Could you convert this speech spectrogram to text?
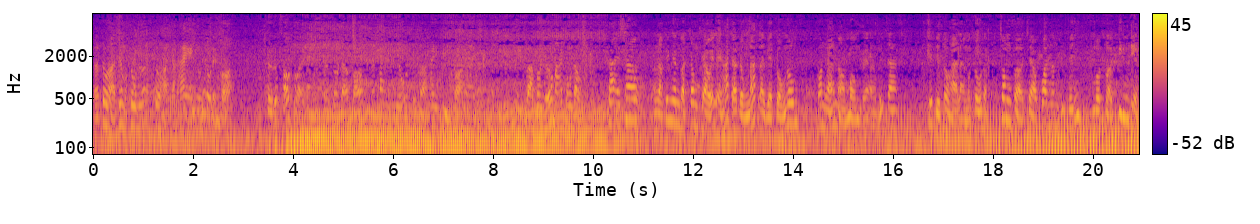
ờ, tôi hỏi thêm một câu nữa tôi hỏi cả hai anh tôi câu này có. Từ lúc 6 tuổi tôi đã có cái năng yếu tức là hay tìm tòi và tôi nhớ mãi trong đầu tại sao là cái nhân vật trong trèo ấy lại hát ở đồng nát lại về cầu nôm? Con gái nỏ mồm về ở với cha thế thì tôi hỏi lại một câu đó trong vở trèo quan âm thị tính một vở kinh điển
